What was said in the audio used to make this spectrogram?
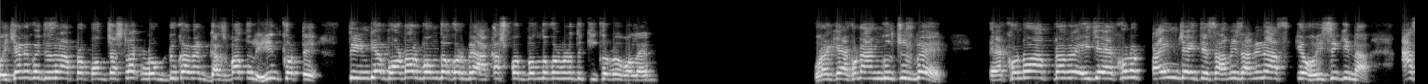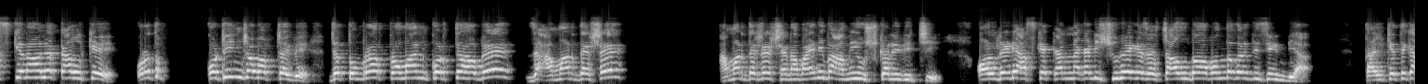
ওইখানে কইতেছেন আপনার পঞ্চাশ লাখ লোক ঢুকাবেন, গাছবাতুল হিন্দ করতে। তো ইন্ডিয়া বর্ডার বন্ধ করবে, আকাশপথ বন্ধ করবে না তো কি করবে বলেন? ওরা কি এখনও আঙ্গুল চুষবে? এখনও আপনার এই যে এখনও টাইম যাইতেছে, আমি জানি না আজকে হয়েছে কিনা। আজকে না হলে কালকে। ওরা তো কঠিন জবাব চাইবে যে তোমরা প্রমাণ করতে হবে যে আমার দেশে, আমার দেশের সেনাবাহিনী বা আমি উস্কানি দিচ্ছি। অলরেডি আজকে কান্নাকাটি শুরু হয়ে গেছে চাল দেওয়া বন্ধ করে দিছে ইন্ডিয়া কালকে থেকে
